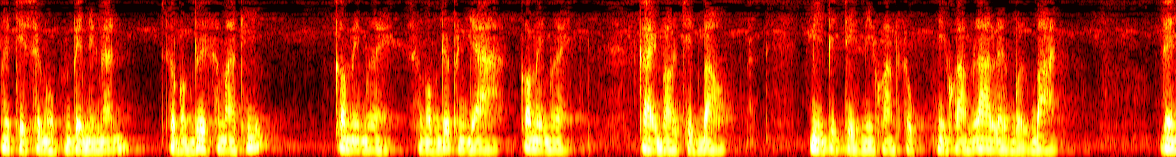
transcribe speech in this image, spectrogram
เมื่อจิตสงบมันเป็นอย่างนั้น สงบด้วยสมาธิก็ไม่เมื่อย สงบด้วยปัญญาก็ไม่เมื่อยกายเบาจิตเบา มีปิติมีความสุข มีความล่าเริงเบิกบาน เดิน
